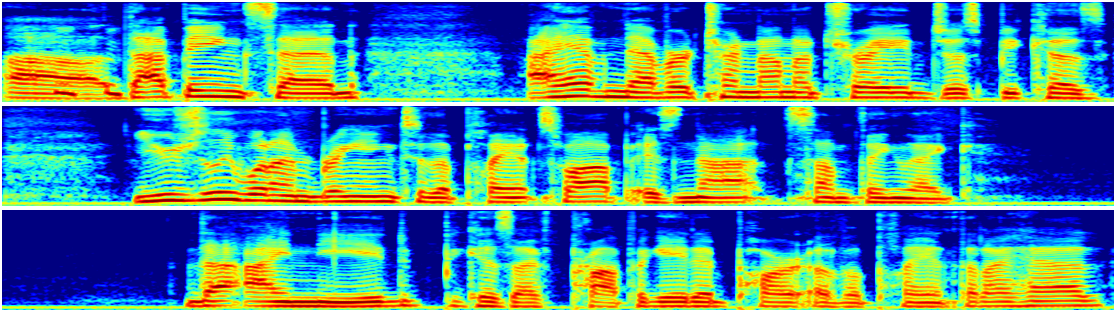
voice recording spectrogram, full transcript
Uh, that being said, I have never turned down a trade just because usually what I'm bringing to the plant swap is not something like that I need because I've propagated part of a plant that I had.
